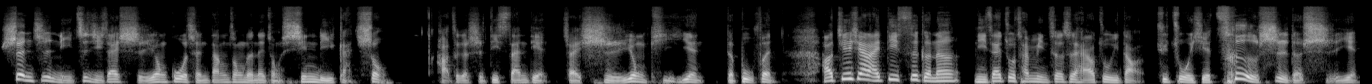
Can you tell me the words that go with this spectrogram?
甚至你自己在使用过程当中的那种心理感受。好，这个是第三点，在使用体验的部分。好，接下来第四个呢，你在做产品测试还要注意到去做一些测试的实验。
